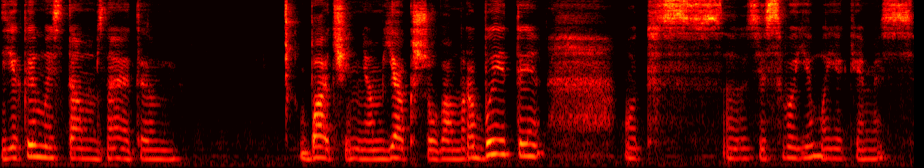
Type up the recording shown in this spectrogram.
якимись там, знаєте, баченням, як що вам робити, от зі своїми якимись.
